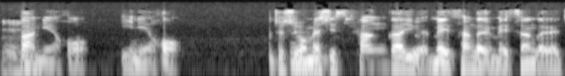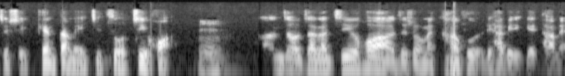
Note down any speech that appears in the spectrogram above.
嗯。半年后，一年后，就是我们是三个月，每三个月，每三个月，就是跟他们一起做计划。嗯。按照这个计划，就是我们康复、利哈比给他们，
